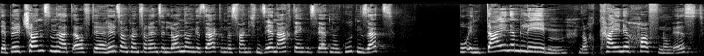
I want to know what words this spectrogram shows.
Der Bill Johnson hat auf der Hillsong-Konferenz in London gesagt, und das fand ich einen sehr nachdenkenswerten und guten Satz, wo in deinem Leben noch keine Hoffnung ist,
